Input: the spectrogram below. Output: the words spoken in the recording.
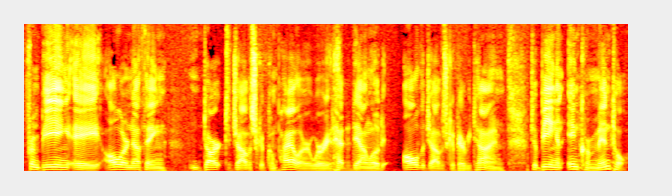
from being a all or nothing Dart to JavaScript compiler where it had to download all the JavaScript every time to being an incremental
